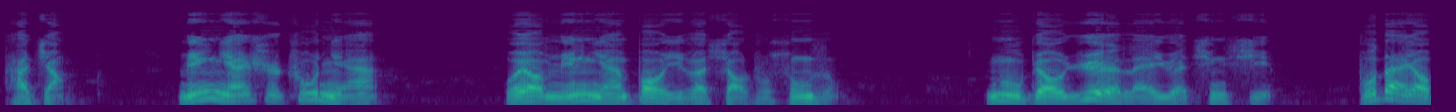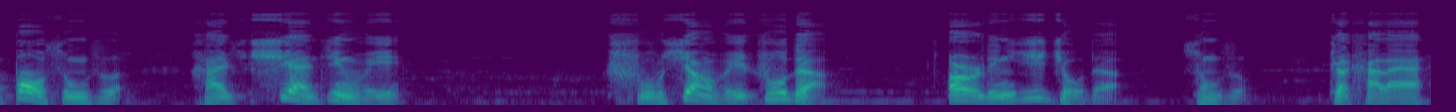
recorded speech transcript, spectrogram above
她讲：“明年是猪年，我要明年抱一个小猪孙子。”目标越来越清晰，不但要抱孙子，还限定为属相为猪的。二零一九的孙子，这看来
